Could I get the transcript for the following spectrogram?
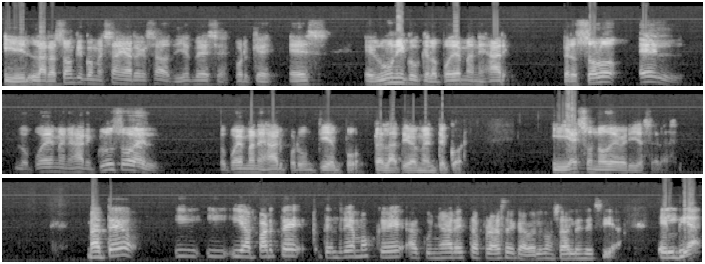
Y la razón que Comesaña ha regresado 10 veces porque es el único que lo puede manejar, pero solo él lo puede manejar, incluso él lo puede manejar por un tiempo relativamente corto. Y eso no debería ser así. Mateo, y, y, aparte tendríamos que acuñar esta frase que Abel González decía, el día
